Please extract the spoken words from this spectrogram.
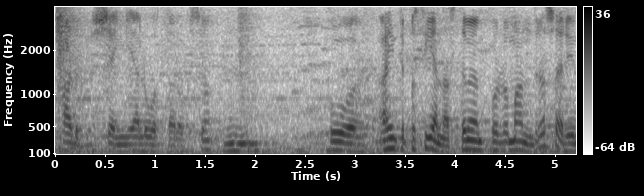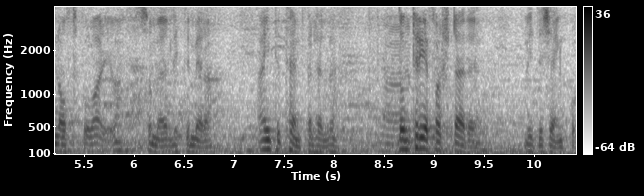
halvkängiga låtar också. På, ja, inte på senaste men på de andra så är det ju något på varje va? som är lite mera, ja, inte tempel heller. De tre första är det lite käng på.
